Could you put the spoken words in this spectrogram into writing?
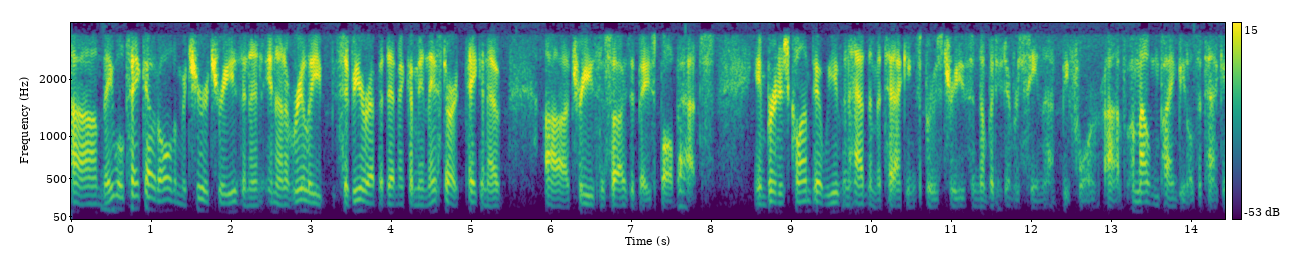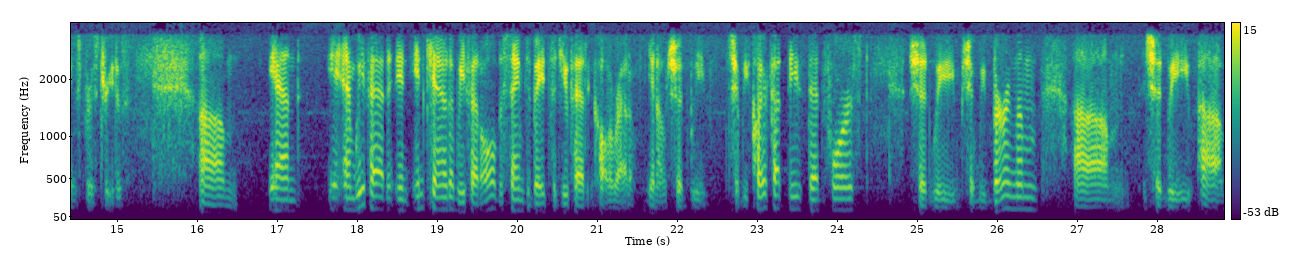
Um, they will take out all the mature trees, and in, in a really severe epidemic, I mean, they start taking out uh, trees the size of baseball bats. In British Columbia, we even had them attacking spruce trees, and nobody had ever seen that before. Uh, mountain pine beetles attacking spruce trees. Um, and and we've had in, in Canada, we've had all the same debates that you've had in Colorado. You know, should we should we clear cut these dead forests? Should we should we burn them? Um, should we um,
